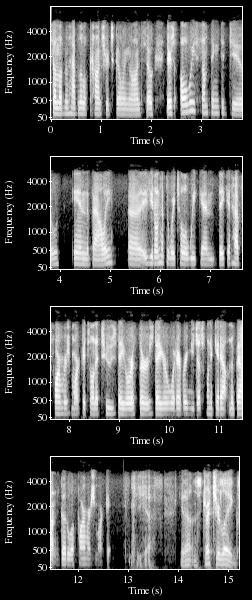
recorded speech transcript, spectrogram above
some of them have little concerts going on. So there's always something to do in the valley uh, you don't have to wait till a weekend. They could have farmers markets on a Tuesday or a Thursday or whatever, and you just want to get out and about and go to a farmers market. Yes, get out and stretch your legs.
